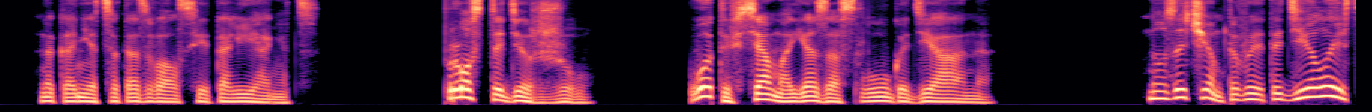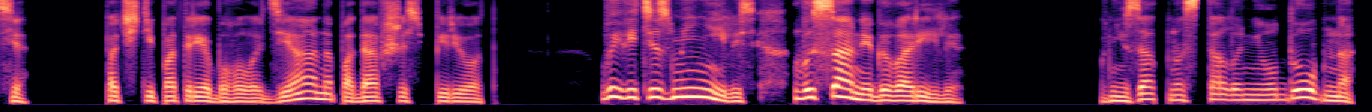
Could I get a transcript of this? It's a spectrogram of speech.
— наконец отозвался итальянец. «Просто держу. Вот и вся моя заслуга, Диана». «Но зачем-то вы это делаете?» — почти потребовала Диана, подавшись вперед. «Вы ведь изменились, вы сами говорили». Внезапно стало неудобно,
